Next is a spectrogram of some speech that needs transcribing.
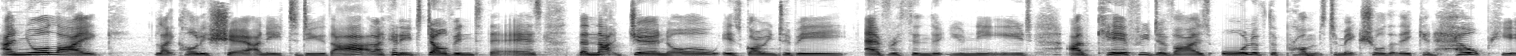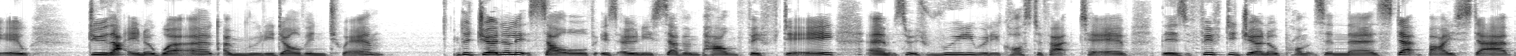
And you're like, like holy shit i need to do that like i need to delve into this then that journal is going to be everything that you need i've carefully devised all of the prompts to make sure that they can help you do that inner work and really delve into it the journal itself is only £7.50 um so it's really really cost effective there's 50 journal prompts in there step by step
